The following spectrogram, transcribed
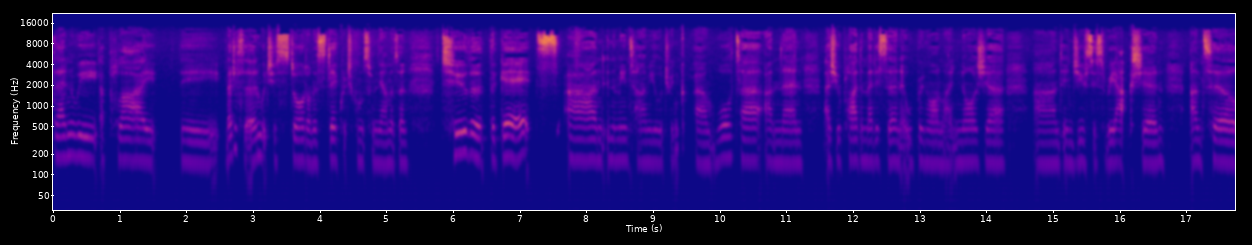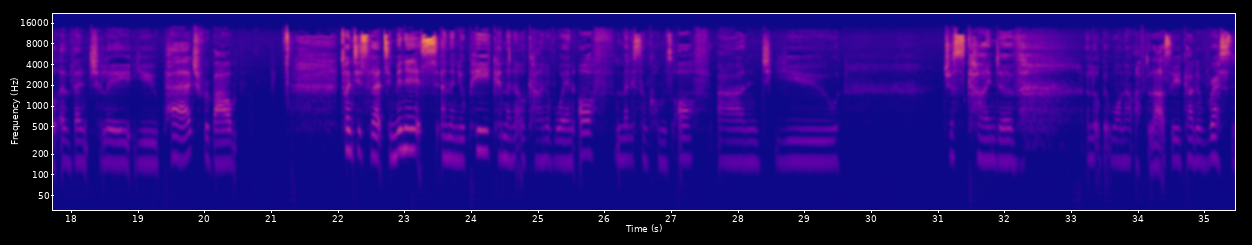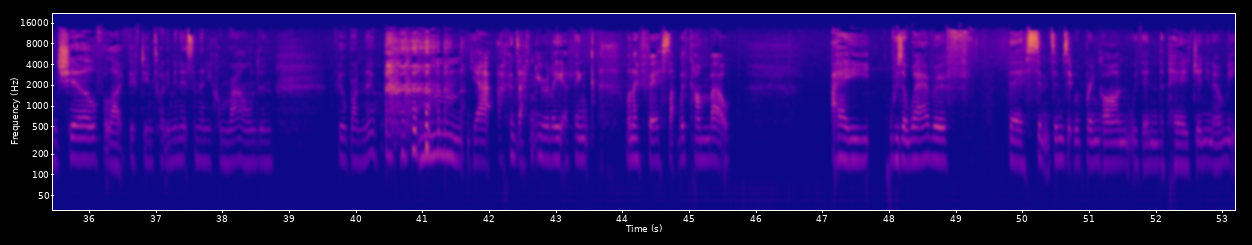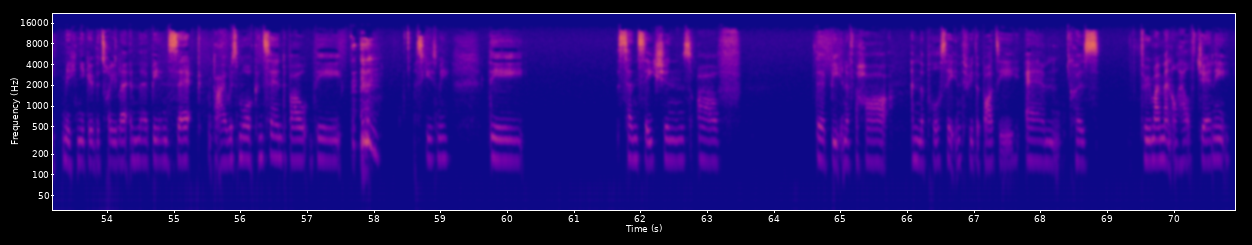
then we apply the medicine, which is stored on a stick, which comes from the Amazon, to the, the gates. And in the meantime, you will drink um, water. And then as you apply the medicine, it will bring on like nausea and induce this reaction until eventually you purge for about 20 to 30 minutes and then you'll peak and then it'll kind of wane off the medicine comes off and you just kind of a little bit worn out after that. So you kind of rest and chill for like 15 20 minutes and then you come round and feel brand new. Mm, yeah i can definitely relate. I think when i first sat with Kambo i was aware of the symptoms it would bring on within the purging, you know, me, making you go to the toilet and they're being sick. But I was more concerned about the, excuse me, the sensations of the beating of the heart and the pulsating through the body. Um, because through my mental health journey,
